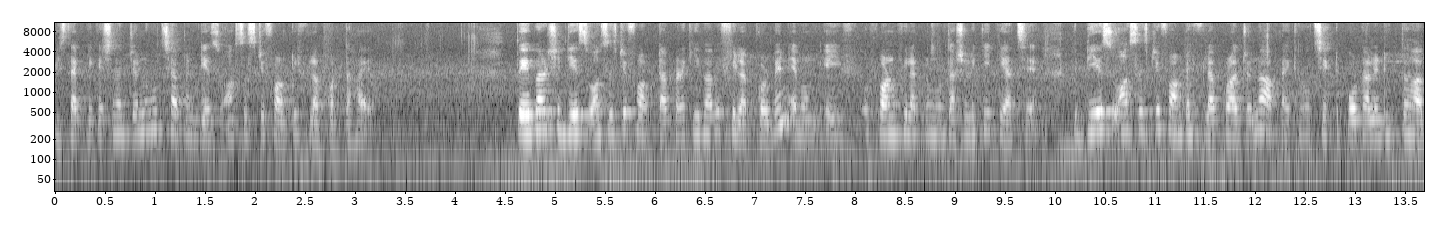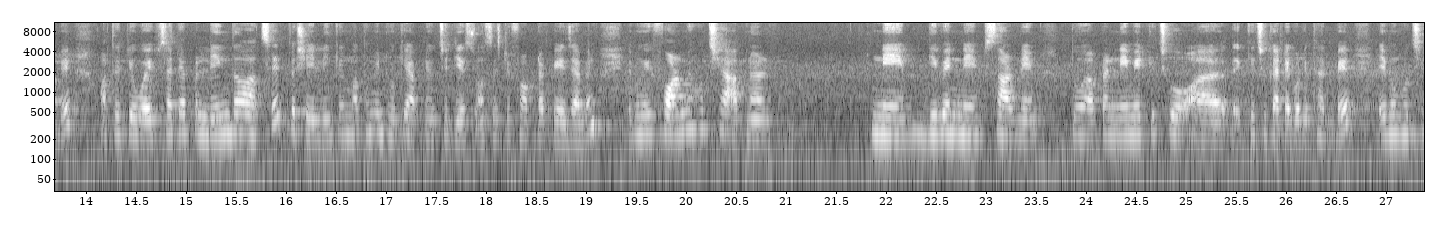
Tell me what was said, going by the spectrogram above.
ভিসা অ্যাপ্লিকেশনের জন্য হচ্ছে আপনার ডিএস ওয়ান সিক্সটি ফর্মটি ফিল আপ করতে হয়। তো এবার সে ডিএস ওয়ান সিক্সটি ফর্মটা আপনারা কীভাবে ফিল আপ করবেন এবং এই ফর্ম ফিল আপের মধ্যে আসলে কী কী আছে? তো ডিএস ওয়ান সিক্সটি ফর্মটা ফিল আপ করার জন্য আপনাকে হচ্ছে একটি পোর্টালে ঢুকতে হবে, অর্থাৎ একটি ওয়েবসাইটে আপনার লিঙ্ক দেওয়া আছে, তো সেই লিঙ্কের মাধ্যমে ঢুকে আপনি হচ্ছে ডিএস ওয়ান সিক্সটি ফর্মটা পেয়ে যাবেন এবং এই ফর্মে হচ্ছে আপনার নেম গিভেন নেম সার নেম তো আপনার নেমের কিছু কিছু ক্যাটাগরি থাকবে এবং হচ্ছে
